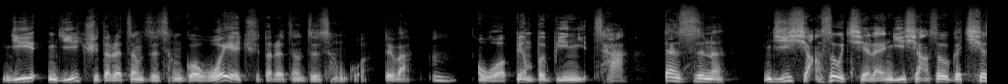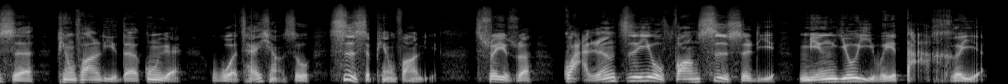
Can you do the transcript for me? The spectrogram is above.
你你取得了政治成果，我也取得了政治成果，对吧？嗯，我并不比你差，但是呢，你享受起来，你享受个七十平方里的公园，我才享受四十平方里。所以说，寡人之右方四十里，民忧以为大，何也？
